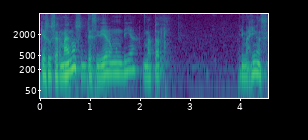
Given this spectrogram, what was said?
que sus hermanos decidieron un día matarlo. Imagínense,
